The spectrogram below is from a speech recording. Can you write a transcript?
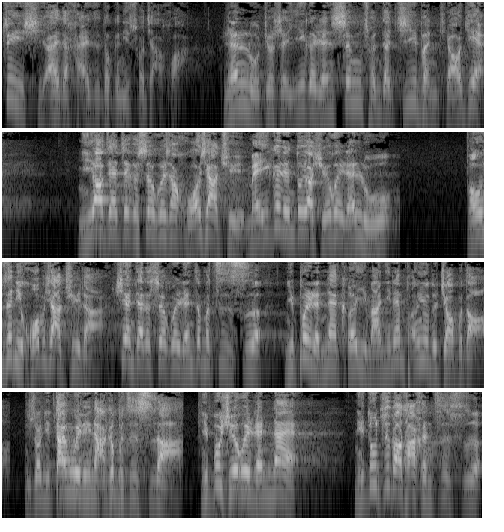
最喜爱的孩子都跟你说假话，忍辱就是一个人生存的基本条件。你要在这个社会上活下去，每一个人都要学会忍辱，否则你活不下去的。现在的社会人这么自私，你不忍耐可以吗？你连朋友都交不到。你说你单位里哪个不自私啊？你不学会忍耐，你都知道他很自私，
